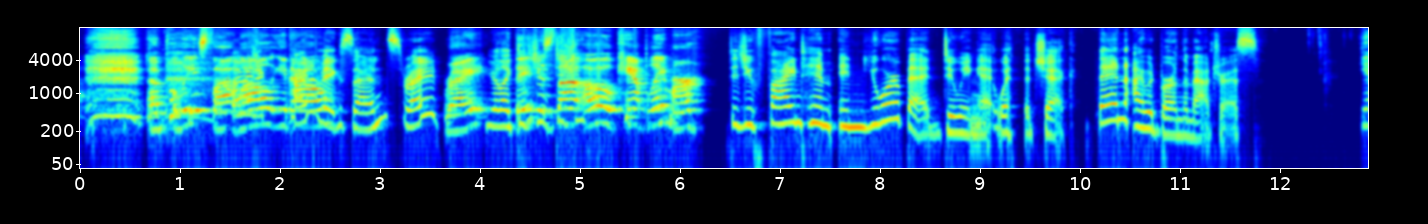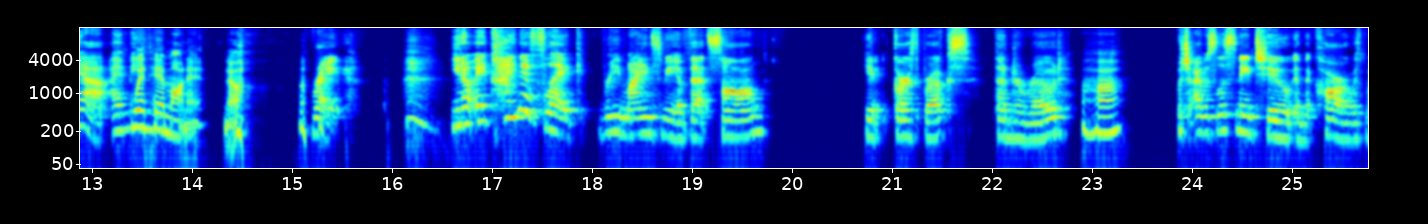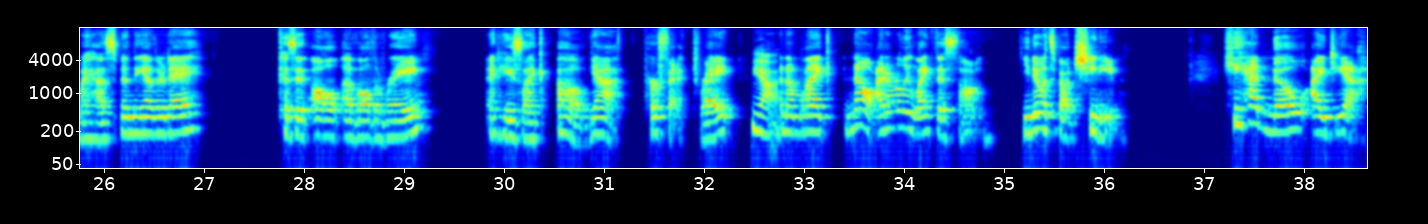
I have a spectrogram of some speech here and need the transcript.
And police thought, I mean, well, you kind know, of makes sense, right? right? You're like, They did you, just thought, you- oh, can't blame her. did you find him in your bed doing it with the chick? Then I would burn the mattress Yeah, I mean, with him on it. No. right? You know, it kind of like reminds me of that song, you know, Garth Brooks, Thunder Rolls. Uh huh. which I was listening to in the car with my husband the other day because it all of all the rain. And he's like, oh, yeah, perfect. Right. Yeah. And I'm like, no, I don't really like this song. You know, it's about cheating. He had no idea.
